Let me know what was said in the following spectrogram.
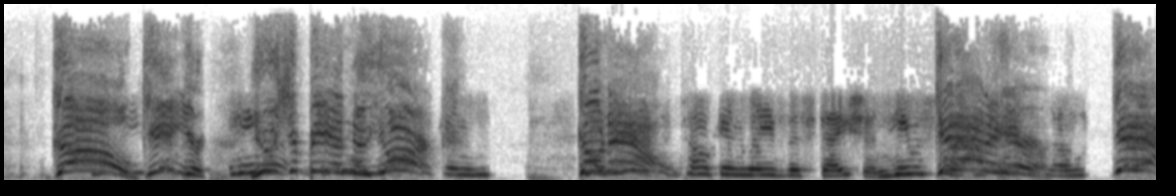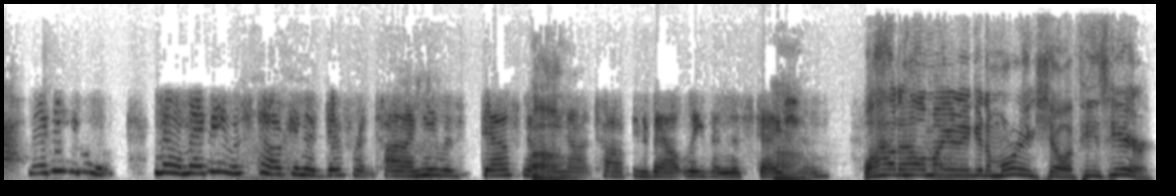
Go. Get your. You should be in New York. Talking- Go he now. wasn't Talking, leave the station. He was Get out of here. No, Get out. maybe he was. No, maybe he was talking a different time. He was definitely Oh. not talking about leaving the station. Oh. Well, how the hell am I going to oh. get a morning show if he's here?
